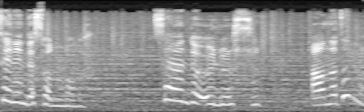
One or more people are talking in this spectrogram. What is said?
senin de sonun olur. Sen de ölürsün. Anladın mı?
